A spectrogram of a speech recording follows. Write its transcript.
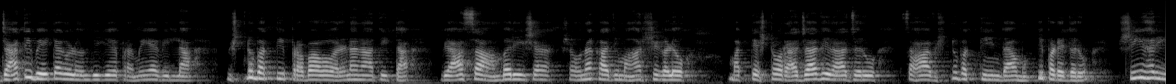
ಜಾತಿ ಭೇದಗಳೊಂದಿಗೆ ಪ್ರಮೇಯವಿಲ್ಲ. ವಿಷ್ಣು ಭಕ್ತಿ ಪ್ರಭಾವ ವರ್ಣನಾತೀತ. ವ್ಯಾಸ, ಅಂಬರೀಷ, ಶೌನಕಾದಿ ಮಹರ್ಷಿಗಳು, ಮತ್ತೆಷ್ಟೋ ರಾಜಾದಿರಾಜರು ಸಹ ವಿಷ್ಣು ಭಕ್ತಿಯಿಂದ ಮುಕ್ತಿ ಪಡೆದರು. ಶ್ರೀಹರಿ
